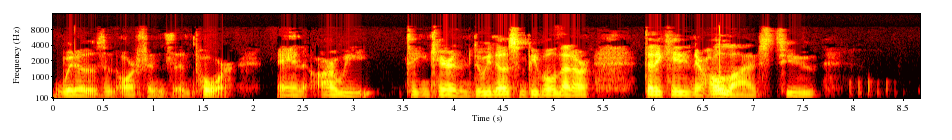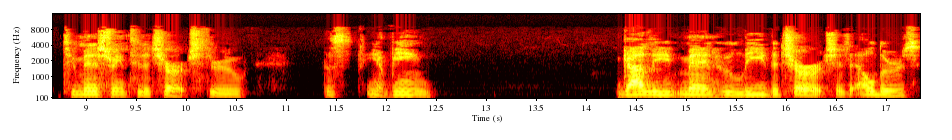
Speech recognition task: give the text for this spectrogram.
widows and orphans and poor? And are we taking care of them? Do we know some people that are dedicating their whole lives to to ministering to the church through this, you know, being godly men who lead the church as elders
